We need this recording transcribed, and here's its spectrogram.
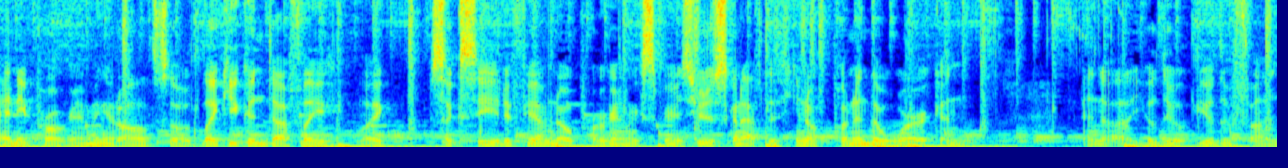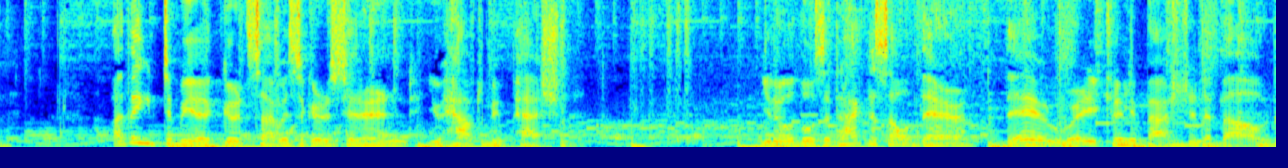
any programming at all. So, like, you can definitely like succeed if you have no programming experience. You're just gonna have to, you know, put in the work and and uh, you'll do you'll do fine. I think to be a good cybersecurity student, you have to be passionate. You know, those attackers out there, they're very clearly passionate about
